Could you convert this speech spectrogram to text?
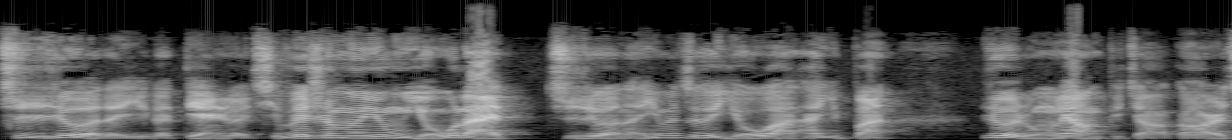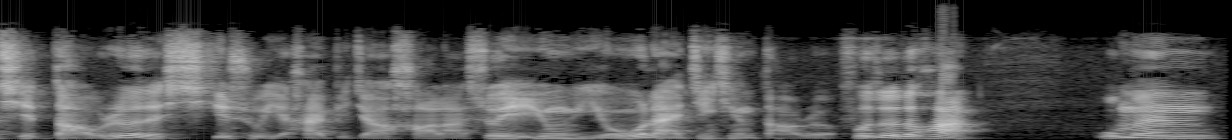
制热的一个电热器。为什么用油来制热呢？因为这个油啊，它一般热容量比较高，而且导热的系数也还比较好了，所以用油来进行导热。否则的话，我们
